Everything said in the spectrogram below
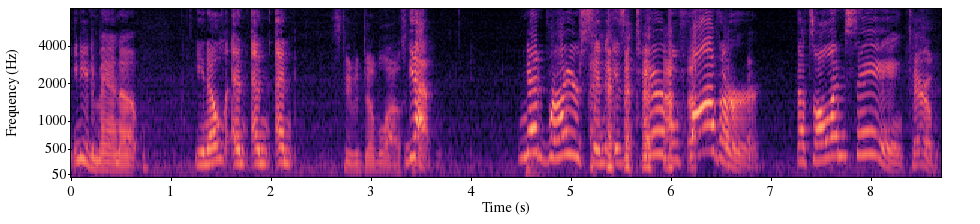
you need to man up you know and and and Stephen Tobolowsky. yeah. Ned Ryerson is a terrible father. That's all I'm saying. Terrible.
